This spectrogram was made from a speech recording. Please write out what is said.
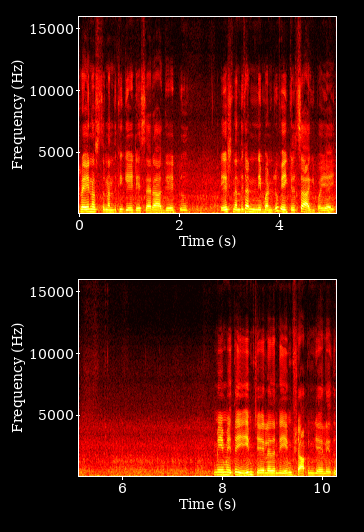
ట్రైన్ వస్తున్నందుకు గేట్ వేశారు. ఆ గేటు వేసినందుకు అన్ని బండ్లు వెహికల్స్ ఆగిపోయాయి. మేమైతే ఏం చేయలేదండి ఏం షాపింగ్ చేయలేదు.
